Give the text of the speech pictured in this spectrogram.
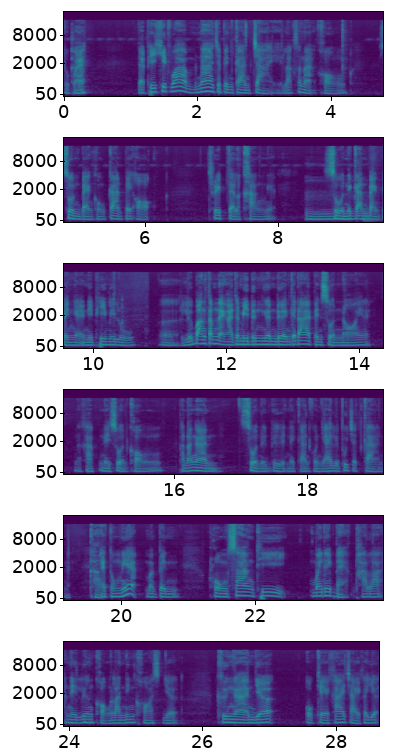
ถูกไหมครับแต่พี่คิดว่าน่าจะเป็นการจ่ายลักษณะของส่วนแบ่งของการไปออกทริปแต่ละครั้งเนี่ยอืมส่วนในการแบ่งเป็นไงอันนี้พี่ไม่รู้เออหรือบางตำแหน่งอาจจะมีเงินเดือนก็ได้เป็นส่วนน้อยนะครับ ในส่วนของพนักงานส่วนอื่น ๆ ในการขนย้ายหรือผู้จัดการน่ะครับ ไอ้ตรงเนี้ยมันเป็นโครงสร้างที่ไม่ได้แบกภาระในเรื่องของ running cost เยอะ คืองานเยอะ โอเค ค่าใช้จ่ายก็เยอะ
